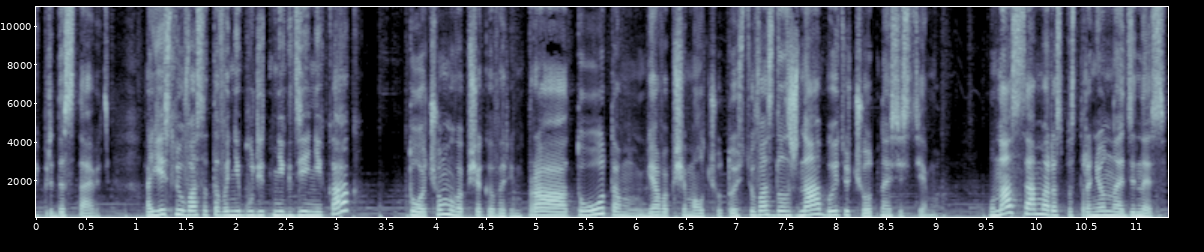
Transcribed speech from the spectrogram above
и предоставить. А если у вас этого не будет нигде никак, то о чем мы вообще говорим? Про то, там, я вообще молчу. То есть у вас должна быть учетная система. У нас самая распространенная 1С.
